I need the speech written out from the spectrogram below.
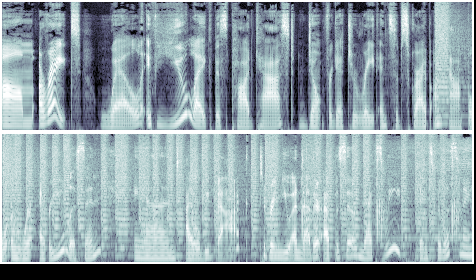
Um, all right. Well, if you like this podcast, don't forget to rate and subscribe on Apple or wherever you listen. And I will be back to bring you another episode next week. Thanks for listening.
